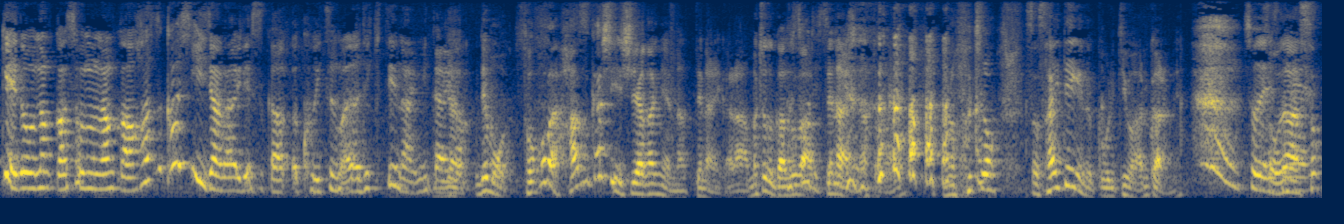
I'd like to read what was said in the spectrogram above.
けどなんかそのなんか恥ずかしいじゃないですか。こいつまだできてないみたいな。でもそこまで恥ずかしい仕上がりにはなってないから、まあ、ちょっと画像が合ってないなとかね。あのもちろんその最低限のクオリティはあるからね。そうですね。そうだからそ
